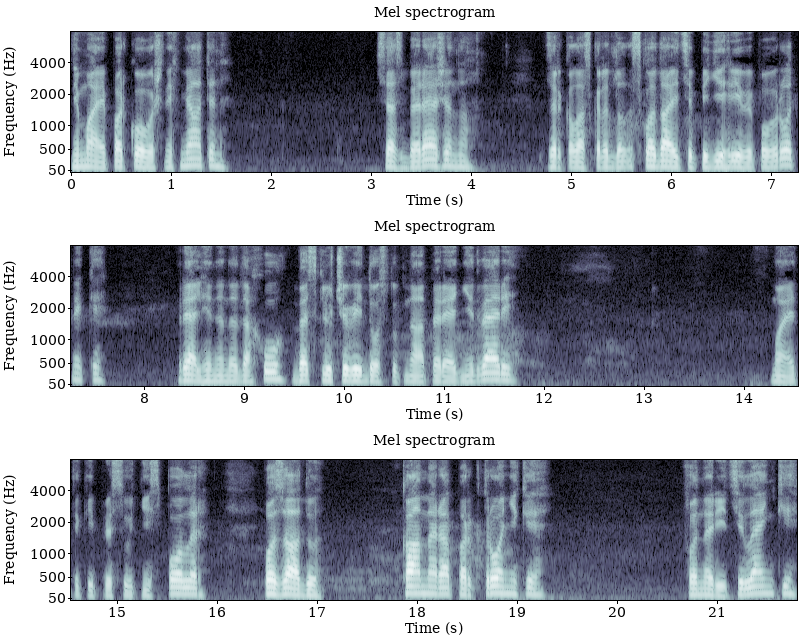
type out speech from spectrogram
Немає парковочних м'ятин. Все збережено. Зеркала складаються підігріви поворотники. Рельгіни на даху, безключовий доступ на передні двері. Має такий присутній спойлер. Позаду камера, парктроніки, фонарі ціленькі.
